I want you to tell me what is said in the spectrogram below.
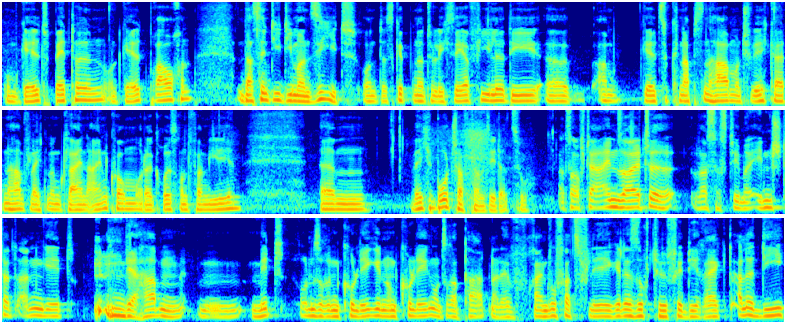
um Geld betteln und Geld brauchen. Das sind die, die man sieht. Und es gibt natürlich sehr viele, die äh, am Geld zu knapsen haben und Schwierigkeiten haben, vielleicht mit einem kleinen Einkommen oder größeren Familien. Ähm, welche Botschaft haben Sie dazu? Also auf der einen Seite, was das Thema Innenstadt angeht, wir haben mit unseren Kolleginnen und Kollegen unserer Partner, der Freien Wohlfahrtspflege, der Suchthilfe direkt, alle die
